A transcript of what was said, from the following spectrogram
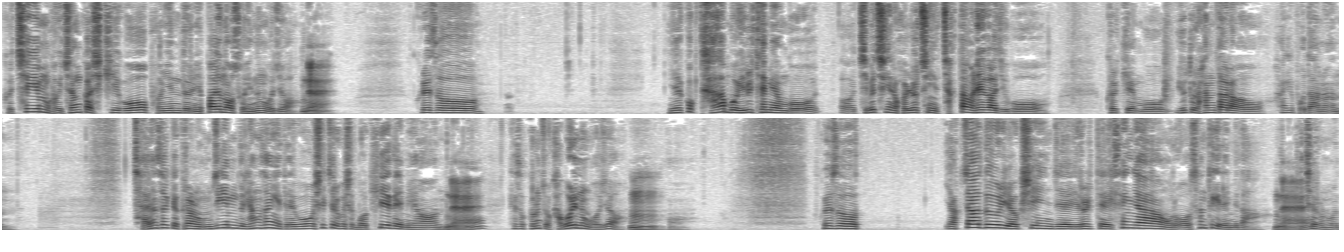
그 책임을 거기 전가시키고 본인들은 이제 빠져나올 수가 있는 거죠. 네. 그래서 이게 꼭 다 뭐 이를테면 뭐 어, 지배층이나 권력층이 작당을 해가지고 그렇게 뭐 유도를 한다라고 하기보다는 자연스럽게 그런 움직임들이 형성이 되고 실제로 그것이 먹히게 되면 네. 계속 그런 쪽으로 가버리는 거죠. 음, 어. 그래서 약자들이 역시 이제 이럴 때 희생양으로 선택이 됩니다. 네. 대체로는.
